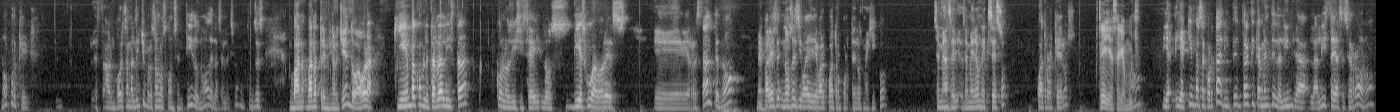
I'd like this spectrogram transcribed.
¿no? Porque a lo mejor está mal dicho, pero son los consentidos, ¿no? De la selección. Entonces, van, van a terminar yendo. Ahora, ¿quién va a completar la lista con los 16, los 10 jugadores eh, restantes, ¿no? Me parece, no sé si vaya a llevar cuatro porteros México. Se me, hace, se me era un exceso, cuatro arqueros. Sí, ya sería mucho. ¿no? ¿Y a, quién vas a cortar? Y prácticamente la, la, lista ya se cerró, ¿no?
